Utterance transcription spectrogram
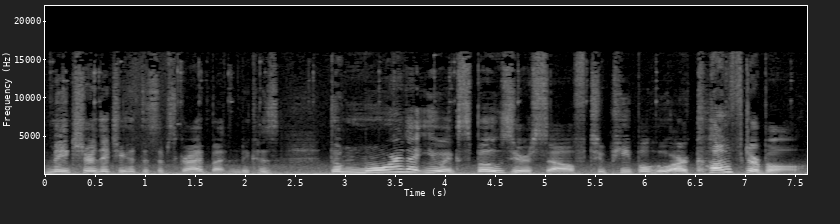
Make sure that you hit the subscribe button because the more that you expose yourself to people who are comfortable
